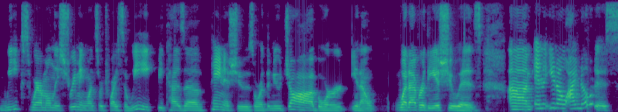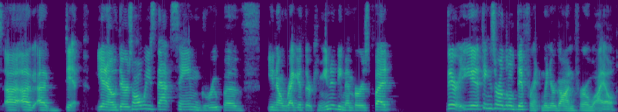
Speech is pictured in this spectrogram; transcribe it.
weeks where I'm only streaming once or twice a week because of pain issues or the new job or, you know, whatever the issue is. Um, and, you know, I notice a, a, a, dip. You know, there's always that same group of, you know, regular community members, but there yeah, things are a little different when you're gone for a while.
